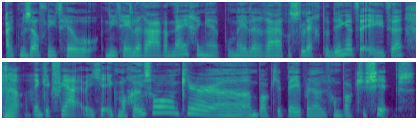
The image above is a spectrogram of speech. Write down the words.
uit mezelf niet, heel, niet hele rare neigingen heb om hele rare slechte dingen te eten, Ja. denk ik van ja, weet je, ik mag heus wel een keer eh, een bakje pepernoten of een bakje chips.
